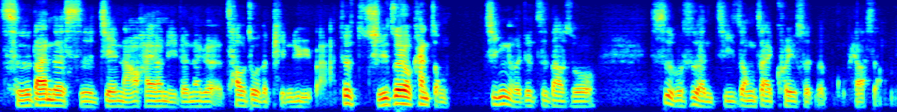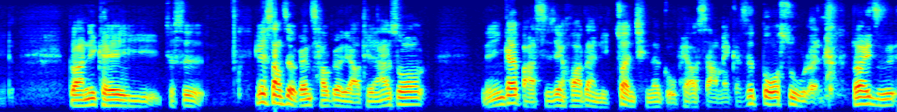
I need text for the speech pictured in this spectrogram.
持单的时间，然后还有你的那个操作的频率吧。就其实最后看总金额就知道说是不是很集中在亏损的股票上面，对吧？你可以就是因为上次有跟超哥聊天，他说你应该把时间花在你赚钱的股票上面，可是多数人都一直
